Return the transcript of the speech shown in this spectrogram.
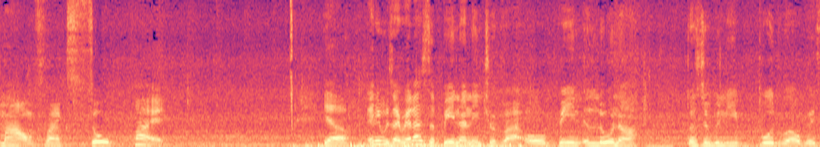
mouse, like so quiet. Yeah. Anyways, I realized that being an introvert or being a loner doesn't really bode well with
